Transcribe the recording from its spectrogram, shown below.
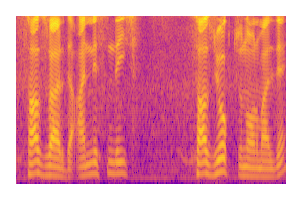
saz verdi. Annesinde hiç saz yoktu normalde.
